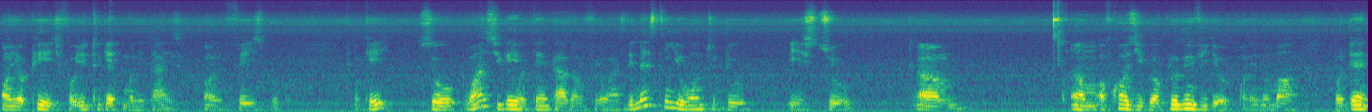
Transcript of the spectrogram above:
on your page for you to get monetized on Facebook. Okay? So once you get your 10,000 followers the next thing you want to do is to um, um, of course you'll be uploading video on a normal but then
